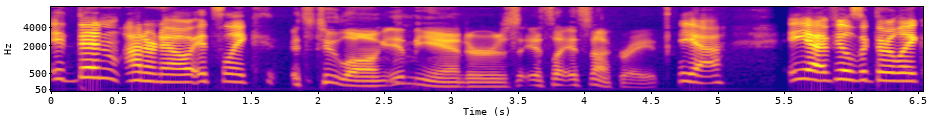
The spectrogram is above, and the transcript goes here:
it then I don't know. It's like It's too long. It meanders. It's like it's not great. yeah. Yeah, it feels like they're like,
